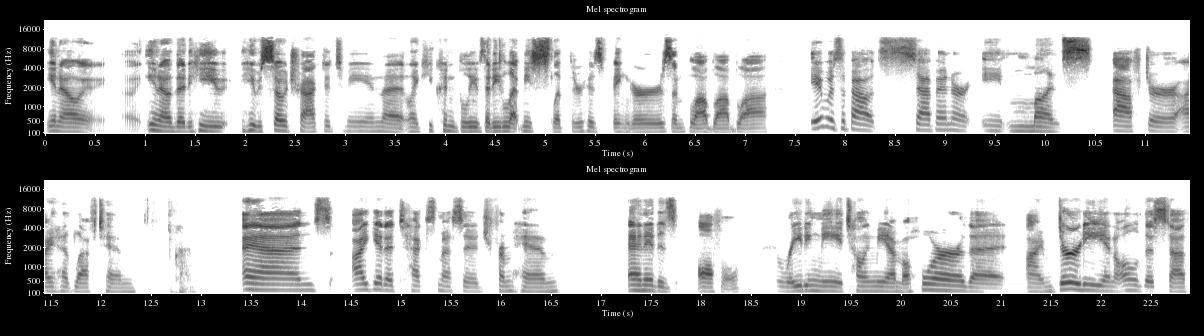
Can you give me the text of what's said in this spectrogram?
you know, uh, you know, that he, he was so attracted to me and that like he couldn't believe that he let me slip through his fingers and blah, blah, blah. It was about seven or eight months after I had left him. Okay. And I get a text message from him and it is awful. Rating me, telling me I'm a whore, that I'm dirty and all of this stuff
